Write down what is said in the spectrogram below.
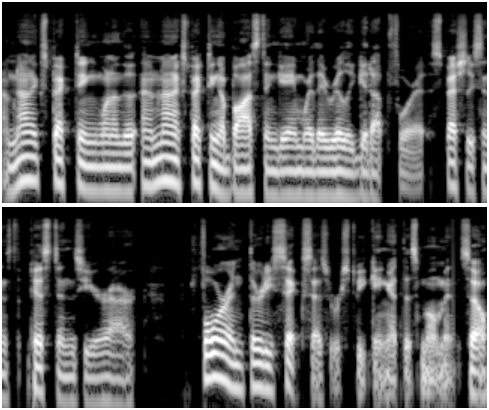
I'm not expecting one of the I'm not expecting a Boston game where they really get up for it, especially since the Pistons here are 4 and 36 as we're speaking at this moment. So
